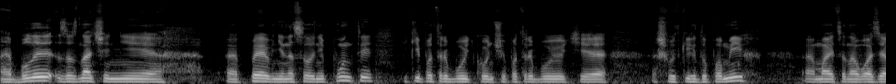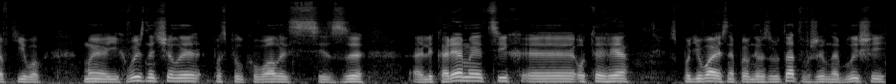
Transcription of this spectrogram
Були зазначені певні населені пункти, які потребують конче потребують е, швидких допоміг. е, Мається на увазі автівок. Ми їх визначили, поспілкувалися з е, лікарями цих е, ОТГ. Сподіваюся на певний результат вже в найближчий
